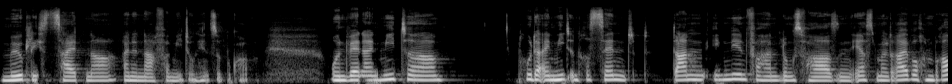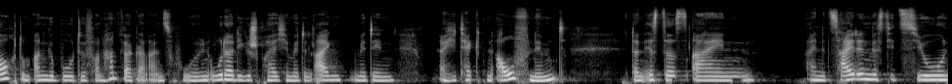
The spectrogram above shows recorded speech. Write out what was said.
möglichst zeitnah eine Nachvermietung hinzubekommen. Und wenn ein Mieter oder ein Mietinteressent dann in den Verhandlungsphasen erstmal drei Wochen braucht, um Angebote von Handwerkern einzuholen oder die Gespräche mit den, Eigen mit den Architekten aufnimmt, dann ist das ein, eine Zeitinvestition,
